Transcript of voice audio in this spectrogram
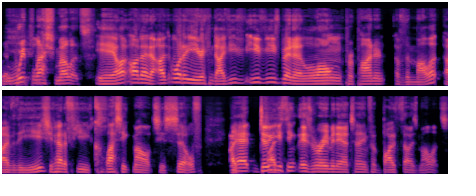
Whiplash mullets. Yeah, I, I don't know. I, what do you reckon, Dave? You've, you've you've been a long proponent of the mullet over the years. You've had a few classic mullets yourself. I- How- do I- you think there's room in our team for both those mullets?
